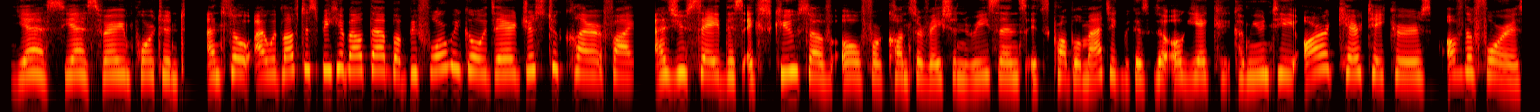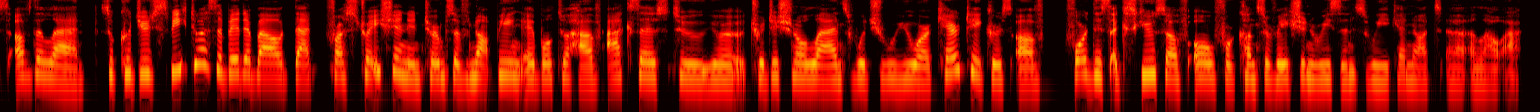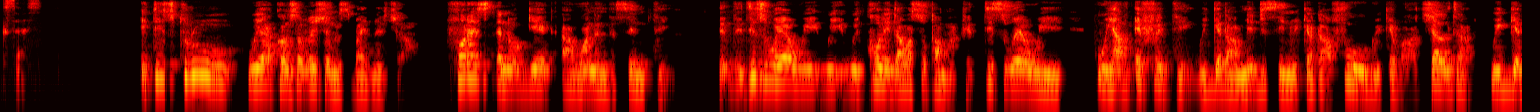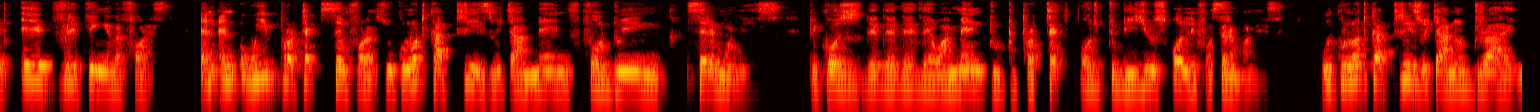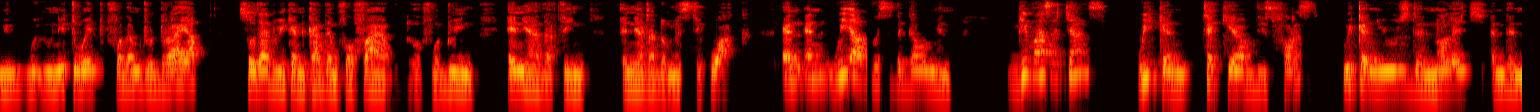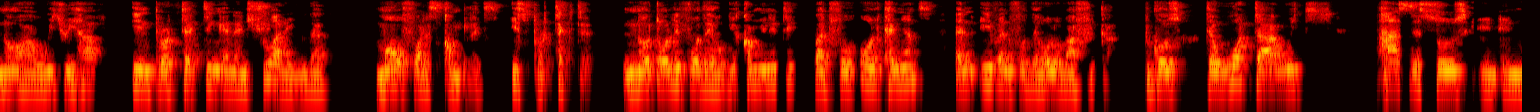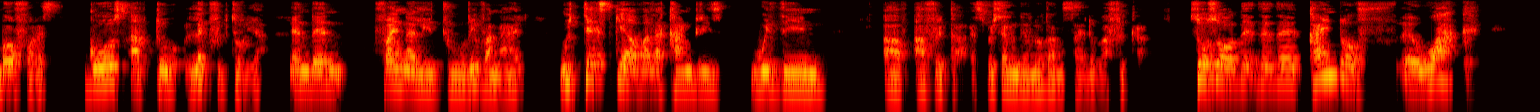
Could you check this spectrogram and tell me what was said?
Yes, yes, very important. And so I would love to speak about that. But before we go there, just to clarify, as you say, this excuse of, oh, for conservation reasons, it's problematic because the Ogiek community are caretakers of the forest, of the land. So could you speak to us a bit about that frustration in terms of not being able to have access to your traditional lands, which you are caretakers of? For this excuse of, oh, for conservation reasons, we cannot uh, allow access. It is true we are conservationists by nature. Forest and Ogiek are one and the same thing. This is where we, we, we call it our supermarket. This is where we, we have everything. We get our medicine, we get our food, we get our shelter, we get everything in the forest. And, and we protect same forests. We could not cut trees which are meant for doing ceremonies because they, they, they, they were meant to, to protect or to be used only for ceremonies. We could not cut trees which are not dry. We, we, we need to wait for them to dry up so that we can cut them for firewood or for doing any other thing, any other domestic work. And, and we are versus the government. Give us a chance. We can take care of this forest. We can use the knowledge and the know-how which we have in protecting and ensuring that Mau Forest Complex is protected, not only for the Ogiek community, but for all Kenyans and even for the whole of Africa. Because the water which has the source in, in Mau Forest goes up to Lake Victoria and then finally to River Nile, which takes care of other countries within uh, Africa, especially in the northern side of Africa. So, so the, the, the kind of uh, work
